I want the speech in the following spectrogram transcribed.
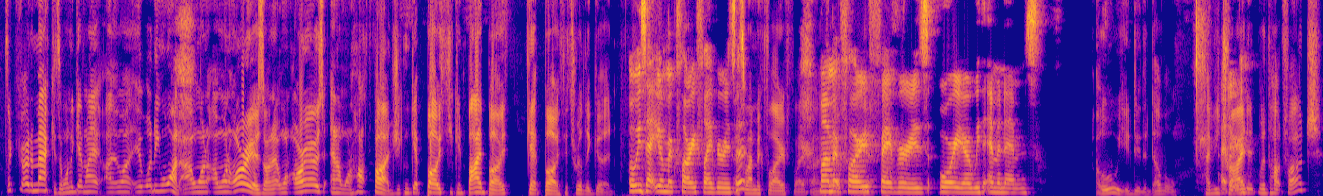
It's like go to Macca's. I want to get my. I want. What do you want? I want. I want Oreos on it. I want Oreos and I want hot fudge. You can get both. You can buy both. Get both. It's really good. Oh, is that your McFlurry flavor? Is That's it? That's my McFlurry flavor. My Yeah. McFlurry Yeah. flavor is Oreo with M and M's. Oh, you do the double. Have you I do. tried it with hot fudge?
